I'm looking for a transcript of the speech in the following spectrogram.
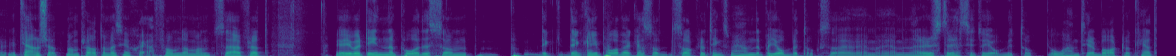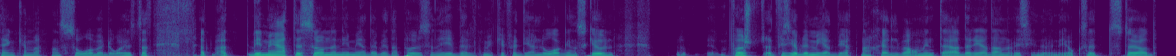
eh, kanske att man pratar med sin chef om det. Man, så här, för att vi har ju varit inne på det som, det, den kan ju påverkas av saker och ting som händer på jobbet också. Jag menar, är det stressigt och jobbigt och ohanterbart, då kan jag tänka mig att man sover dåligt. Att, att, att vi mäter sömnen i medarbetarpulsen är ju väldigt mycket för dialogens skull. Först att vi ska bli medvetna själva om vi inte är det redan, det är också ett stöd,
